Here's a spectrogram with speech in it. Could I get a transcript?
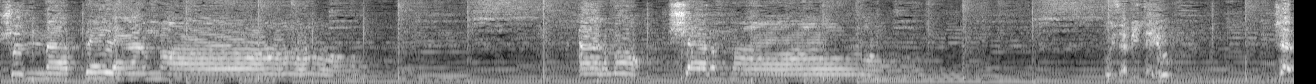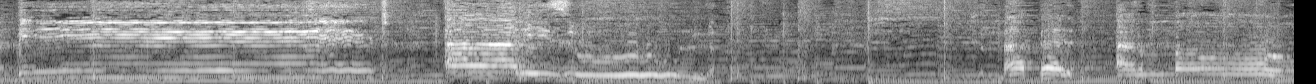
Je m'appelle Armand. Armand charmant. Vous habitez où? J'habite à Rizoul. Je m'appelle Armand.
